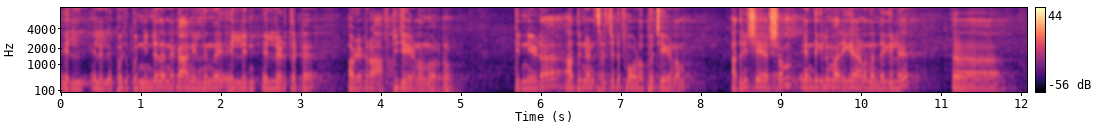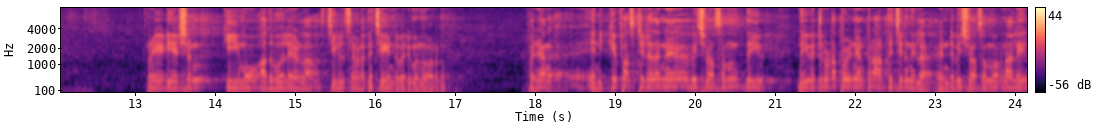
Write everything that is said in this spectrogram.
എല്ല് കുഞ്ഞിന്റെ തന്നെ കാനിൽ നിന്ന് എല്ലിൻ എല്ലെടുത്തിട്ട് അവിടെ ഡ്രാഫ്റ്റ് ചെയ്യണമെന്ന് പറഞ്ഞു. പിന്നീട് അതിനനുസരിച്ചിട്ട് ഫോളോ അപ്പ് ചെയ്യണം അതിനുശേഷം എന്തെങ്കിലും വരികയാണെന്നുണ്ടെങ്കിൽ റേഡിയേഷൻ കീമോ അതുപോലെയുള്ള ചികിത്സകളൊക്കെ ചെയ്യേണ്ടി വരുമെന്ന് പറഞ്ഞു. അപ്പം ഞാൻ എനിക്ക് ഫസ്റ്റിൽ തന്നെ വിശ്വാസം ദൈവ ദൈവത്തിനോട് അപ്പോഴും ഞാൻ പ്രാർത്ഥിച്ചിരുന്നില്ല. എന്റെ വിശ്വാസം എന്ന് പറഞ്ഞാൽ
